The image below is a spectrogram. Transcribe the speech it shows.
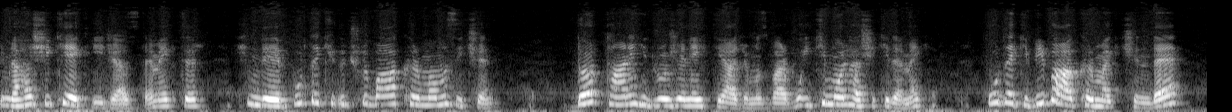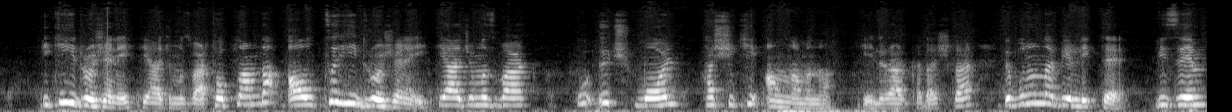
Şimdi H2 ekleyeceğiz demektir. Şimdi buradaki üçlü bağ kırmamız için 4 tane hidrojene ihtiyacımız var. Bu 2 mol H2 demek. Buradaki bir bağ kırmak için de 2 hidrojene ihtiyacımız var. Toplamda 6 hidrojene ihtiyacımız var. Bu 3 mol H2 anlamına gelir arkadaşlar. Ve bununla birlikte bizim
